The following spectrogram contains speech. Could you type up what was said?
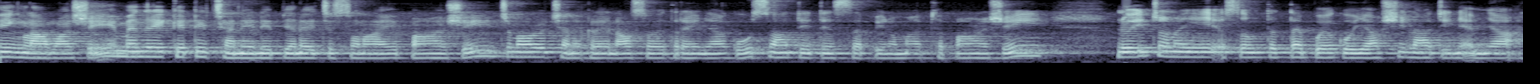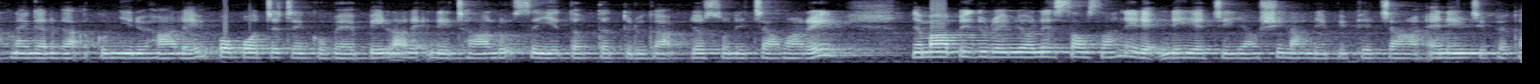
မင်္ဂလာပါရှင်မန္တလေးကက်တစ် channel နဲ့ပြန်လည်ကြည့်ဆောင်လာပါရှင်ကျွန်တော်တို့ channel ကလေးနောက်ဆုံးသတင်းများကိုစတင်တင်ဆက်ပေးတော့မှာဖြစ်ပါရှင်။ နှွေကျွန်တော်ရဲ့အဆုံးသက်သက်ပွဲကိုရောက်ရှိလာတဲ့နဲ့အမျှနိုင်ငံတကာအကူအညီတွေဟာလည်းပေါ်ပေါ်တက်တက်ကိုပဲပေးလာတဲ့အနေအထားလို့စည်ရည်သုံးသက်သူတွေကပြောဆိုနေကြပါတယ်။မြန်မာပြည်သူတွေမျှော်လင့်စောင့်စားနေတဲ့နေ့ရက်ကြီးရောက်ရှိလာနေပြီဖြစ်ကြောင်း NUG ဘက်က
